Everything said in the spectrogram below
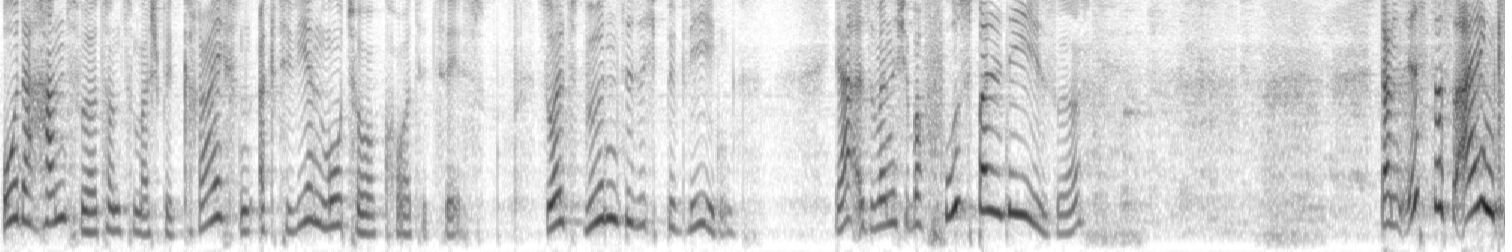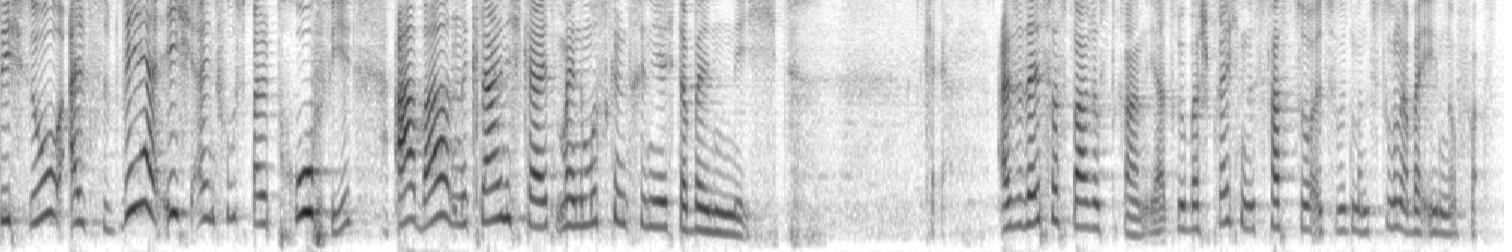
oder Handwörtern, zum Beispiel greifen, aktivieren Motorkortizes. So als würden sie sich bewegen. Ja, also wenn ich über Fußball lese, dann ist es eigentlich so, als wäre ich ein Fußballprofi, aber eine Kleinigkeit, meine Muskeln trainiere ich dabei nicht. Also da ist was Wahres dran. Ja, drüber sprechen ist fast so, als würde man es tun, aber eben nur fast.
